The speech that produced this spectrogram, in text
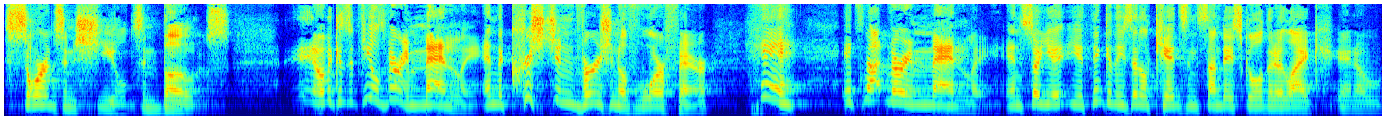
swords and shields and bows, you know, because it feels very manly. And the Christian version of warfare, eh, it's not very manly. And so you, you think of these little kids in Sunday school that are like, you know,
